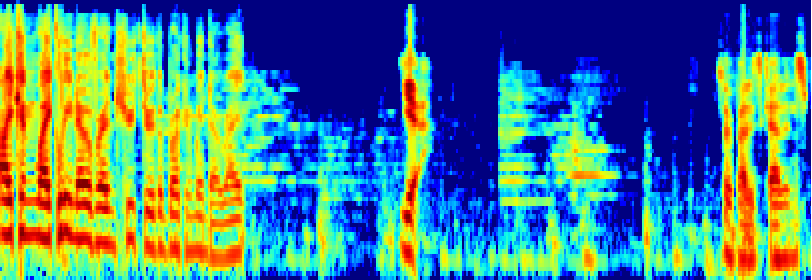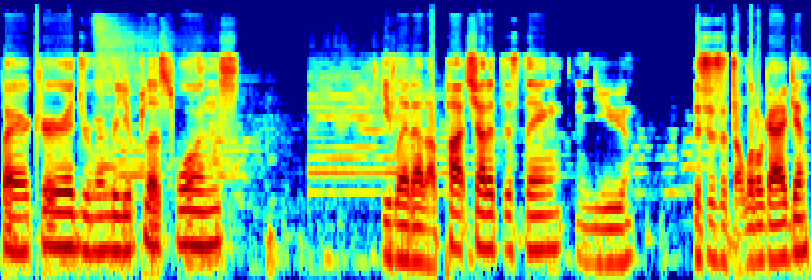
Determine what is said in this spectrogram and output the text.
I can like lean over and shoot through the broken window, right? Yeah. So everybody's got inspire courage. Remember your plus ones. You let out a pot shot at this thing, and you. This is at the little guy again.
